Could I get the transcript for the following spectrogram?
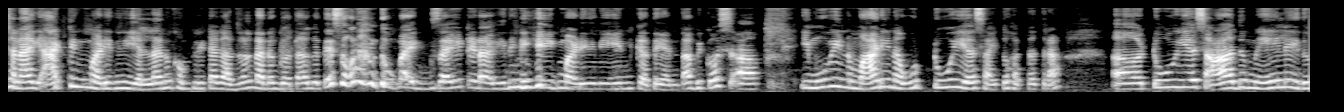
ಚೆನ್ನಾಗಿ ಆಕ್ಟಿಂಗ್ ಮಾಡಿದ್ದೀನಿ ಎಲ್ಲಾನು ಕಂಪ್ಲೀಟ್ ಆಗಿ ಅದ್ರಲ್ಲಿ ನನಗೆ ಗೊತ್ತಾಗುತ್ತೆ. ಸೊ ನಾನು ತುಂಬಾ ಎಕ್ಸೈಟೆಡ್ ಆಗಿದ್ದೀನಿ ಹೇಗೆ ಮಾಡಿದ್ದೀನಿ ಏನು ಕತೆ ಅಂತ. ಬಿಕಾಸ್ ಈ ಮೂವಿನ ಮಾಡಿ ನಾವು ಟೂ ಇಯರ್ಸ್ ಆಯಿತು ಹತ್ತತ್ರ. ಟೂ ಇಯರ್ಸ್ ಆದ ಮೇಲೆ ಇದು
